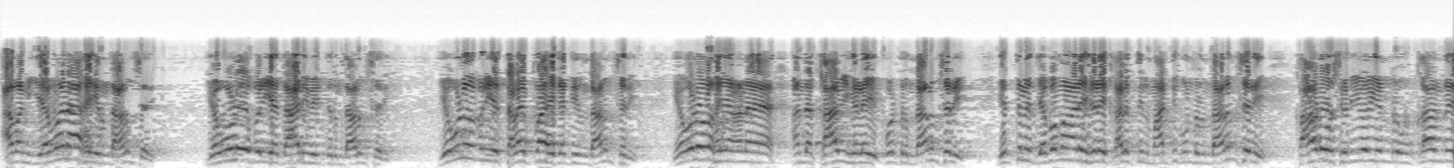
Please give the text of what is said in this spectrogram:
அவன் எவனாக இருந்தாலும் சரி. எவ்வளவு பெரிய தாடி வைத்திருந்தாலும் சரி எவ்வளவு பெரிய தலைப்பாகை கட்டியிருந்தாலும் சரி எவ்வளவு வகையான அந்த காவிகளை போட்டிருந்தாலும் சரி எத்தனை ஜபமாலைகளை கழுத்தில் மாட்டிக் கொண்டிருந்தாலும் சரி காடோ செடியோ என்று உட்கார்ந்து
